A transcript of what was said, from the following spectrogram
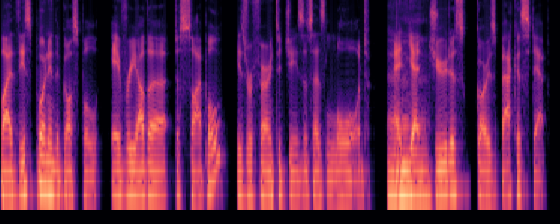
by this point in the gospel, every other disciple is referring to Jesus as Lord. And Uh, yet Judas goes back a step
